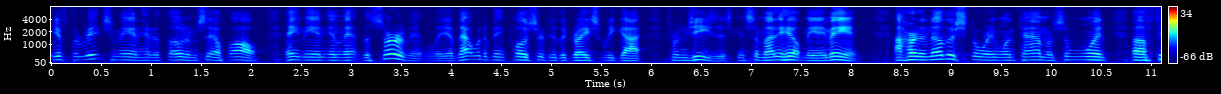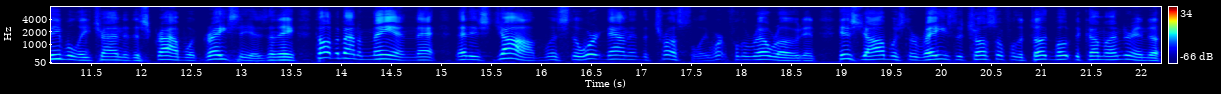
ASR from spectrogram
if the rich man had thrown himself off, amen, and let the servant live. That would have been closer to the grace we got from Jesus. Can somebody help me? Amen. I heard another story one time of someone uh, feebly trying to describe what grace is. And they talked about a man that, that his job was to work down at the trestle. He worked for the railroad, and his job was to raise the trestle for the tugboat to come under and to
